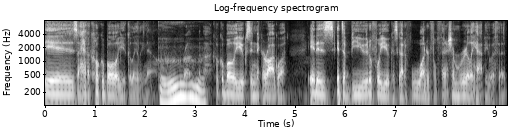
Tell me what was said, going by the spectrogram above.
is I have a Cocobolo ukulele now Ooh. from uh, Cocobolo Ukes in Nicaragua. It is it's a beautiful uke. It's got a wonderful finish. I'm really happy with it.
